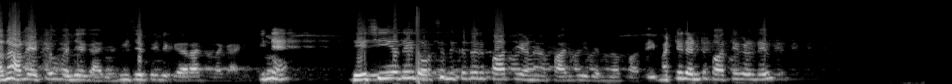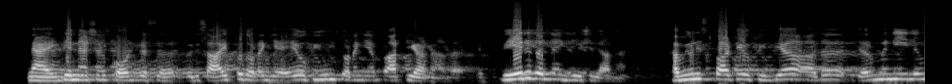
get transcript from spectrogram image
അതാണ് ഏറ്റവും വലിയ കാര്യം. ബി ജെ പിയിൽ കയറാനുള്ള കാര്യം. പിന്നെ ദേശീയതയിൽ ഉറച്ചു നിൽക്കുന്ന ഒരു പാർട്ടിയാണ് ഭാരതീയ ജനതാ പാർട്ടി. മറ്റു രണ്ട് പാർട്ടികളുടെയും ഇന്ത്യൻ നാഷണൽ കോൺഗ്രസ് ഒരു സായിപ്പ് തുടങ്ങിയ എ ഓ ഹ്യൂം തുടങ്ങിയ പാർട്ടിയാണ് അത്. പേര് തന്നെ ഇംഗ്ലീഷിലാണ്. കമ്മ്യൂണിസ്റ്റ് പാർട്ടി ഓഫ് ഇന്ത്യ അത് ജർമ്മനിയിലും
